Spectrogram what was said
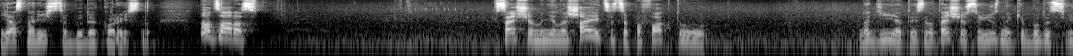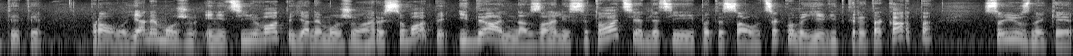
ясна річ, це буде корисно. Ну, от зараз все, що мені лишається, це по факту надіятись на те, що союзники будуть світити право. Я не можу ініціювати, я не можу агресувати. Ідеальна взагалі ситуація для цієї ПТСАУ це коли є відкрита карта, союзники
